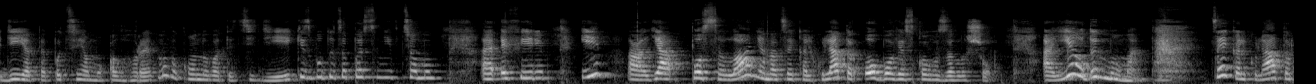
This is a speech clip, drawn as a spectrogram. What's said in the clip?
діяти по цьому алгоритму, виконувати ці дії, які будуть записані в цьому е, ефірі. І я посилання на цей калькулятор обов'язково залишу. А є один момент: цей калькулятор.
